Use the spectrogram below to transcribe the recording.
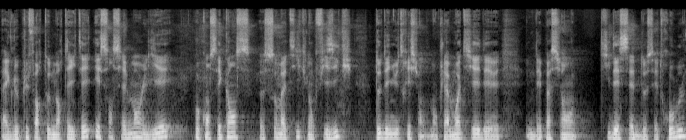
avec le plus fort taux de mortalité essentiellement lié aux conséquences euh, somatiques, donc physiques, de dénutrition. Donc la moitié des, des patients qui décèdent de ces troubles,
